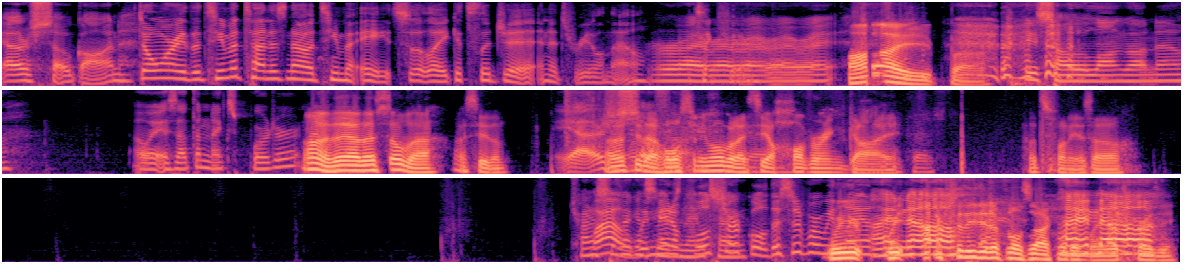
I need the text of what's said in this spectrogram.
Yeah, they're so gone. Don't worry, the team of 10 is now a team of 8, so like it's legit and it's real now. Right, It's, like, right, fair. right, right, right. Hype. uh, He's so long gone now. Oh wait, is that the next border? Oh no, they're they're still there. I see them. Yeah, I don't see that horse anymore, but I see a hovering guy. That's funny as hell. Trying to see if Wow, I can we made a name full tag. circle. This is where we, We, land. I we know. actually did a full circle, I didn't we? That's know. crazy.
